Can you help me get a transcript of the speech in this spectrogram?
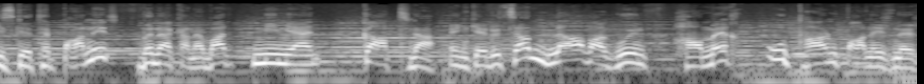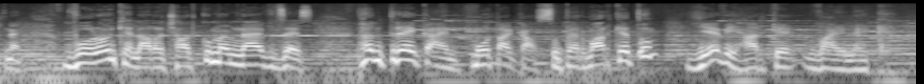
Իսկ եթե պանիր, բնականաբար միմիայն կատնա ընկերության լավագույն համեղ ու թարմ պանիրներն են, որոնք էլ առաջարկում եմ նաև ձեզ։ Փնտրեք այն մոտակա սուպերմարկետում եւ իհարկե վայելեք։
